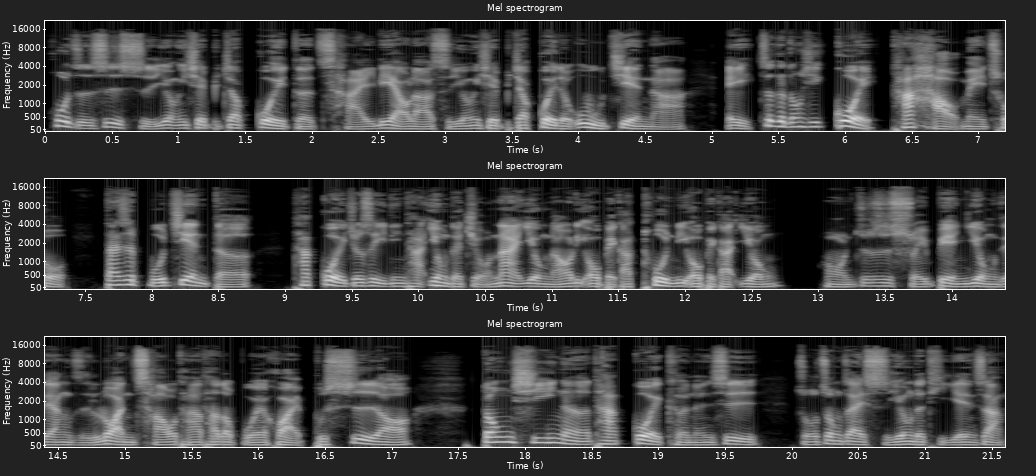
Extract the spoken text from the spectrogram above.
或者是使用一些比较贵的材料啦，使用一些比较贵的物件啊，哎，这个东西贵，它好没错，但是不见得它贵就是一定它用的久耐用，然后你欧贝卡吞，你欧贝卡用。哦，就是随便用这样子乱抄它，它都不会坏，不是哦。东西呢，它贵可能是着重在使用的体验上，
